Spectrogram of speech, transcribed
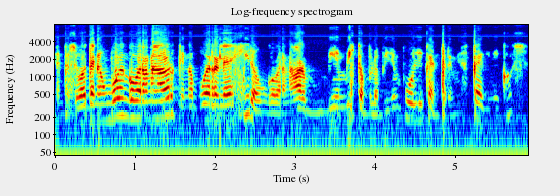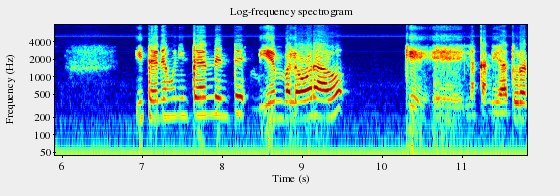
Entonces vos tenés un buen gobernador que no puede reelegir, o un gobernador bien visto por la opinión pública en términos técnicos, y tenés un intendente bien valorado que eh, la candidatura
